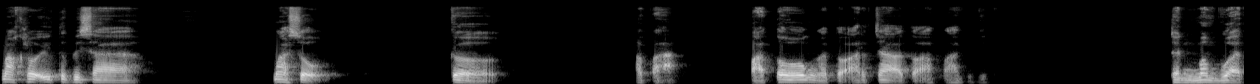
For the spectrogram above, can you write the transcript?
makhluk itu bisa masuk ke apa patung atau arca atau apa begitu dan membuat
